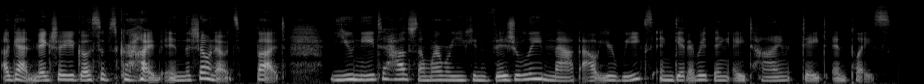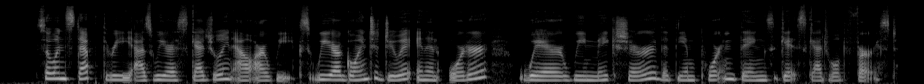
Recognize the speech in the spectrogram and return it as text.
Again, make sure you go subscribe in the show notes. But you need to have somewhere where you can visually map out your weeks and give everything a time, date, and place. So, in step three, as we are scheduling out our weeks, we are going to do it in an order where we make sure that the important things get scheduled first.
